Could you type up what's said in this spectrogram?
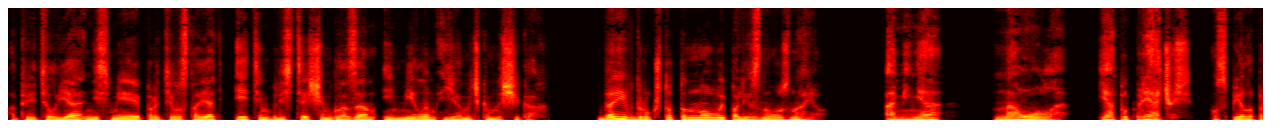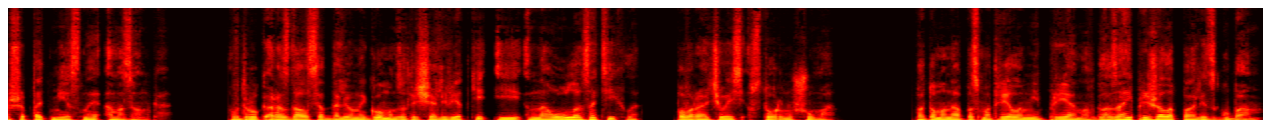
ответил я, не смея противостоять этим блестящим глазам и милым ямочкам на щеках. Да и вдруг что-то новое и полезное узнаю. — А меня — Наула, я тут прячусь. — успела прошептать местная амазонка. Вдруг раздался отдаленный гомон, затрещали ветки, и Наула затихла, поворачиваясь в сторону шума. Потом она посмотрела мне прямо в глаза и прижала палец к губам.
